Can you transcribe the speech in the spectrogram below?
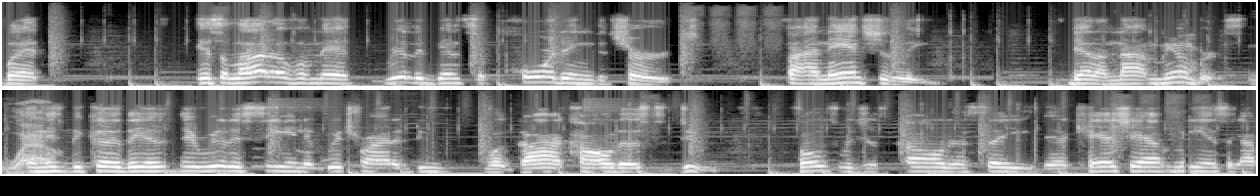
but it's a lot of them that really been supporting the church financially that are not members, wow. and it's because they they're really seeing that we're trying to do what God called us to do. Folks would just call and say they'll cash out me and say I'm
